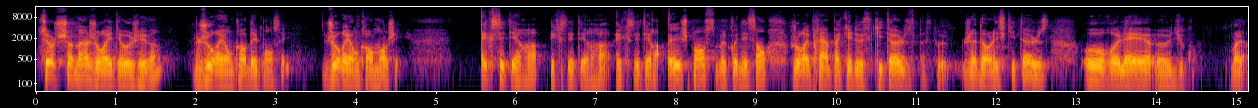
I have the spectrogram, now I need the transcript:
Sur le chemin, j'aurais été au G20. J'aurais encore dépensé. J'aurais encore mangé. Etc, etc, etc. Et je pense, me connaissant, j'aurais pris un paquet de Skittles, parce que j'adore les Skittles, au relais euh, du coin. Voilà.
